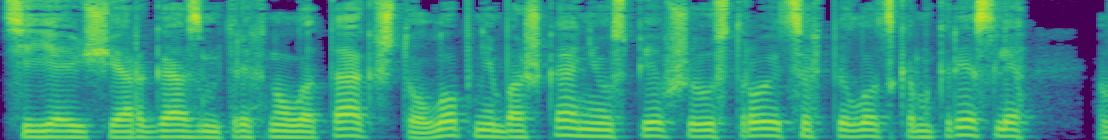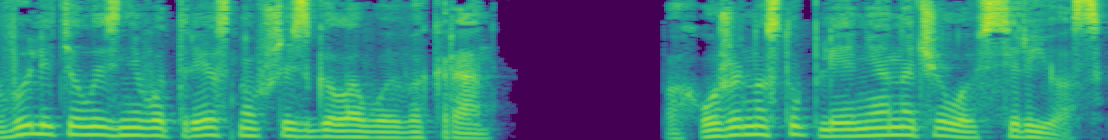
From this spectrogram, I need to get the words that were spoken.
Сияющий оргазм тряхнуло так, что лопни башка, не успевший устроиться в пилотском кресле, вылетел из него, треснувшись головой в экран. Похоже, наступление началось всерьез.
